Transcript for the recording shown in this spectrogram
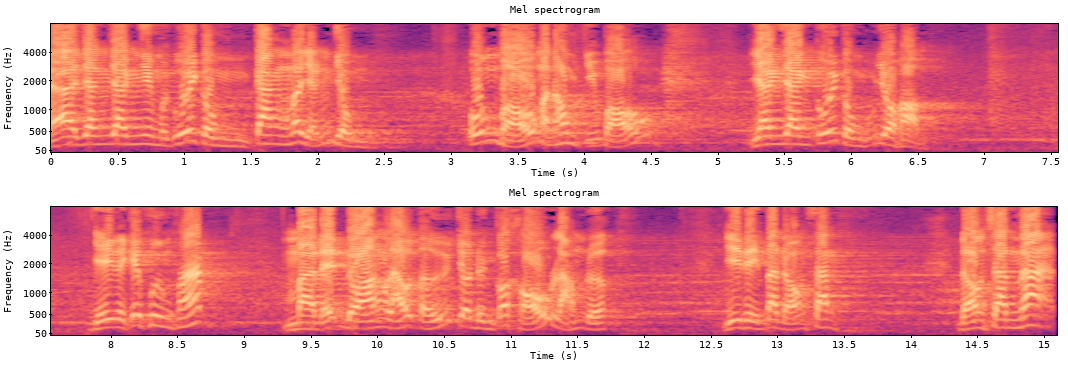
à, dần dần nhưng mà cuối cùng căng nó vẫn dùng. Uống bổ mà nó không chịu bổ. Dần dần cuối cùng cũng vô hòm. Vậy thì cái phương pháp mà để đoạn lão tử cho đừng có khổ là không được. Vậy thì người ta đoạn sanh. Đoạn sanh á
